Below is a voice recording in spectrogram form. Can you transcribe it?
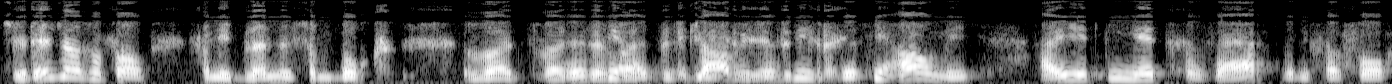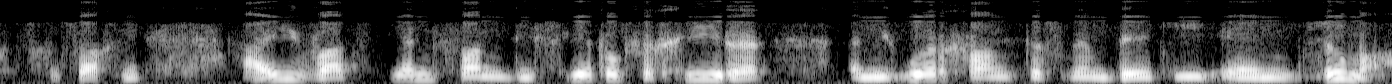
So dis nou 'n geval van die blinde simbok wat wat dis nie, wat beskryf is nie dis nie al nie. Hy het nie net gewerk by die vervolgingsgesag nie. Hy was een van die sleutelfigure in die oorgang tussen Mbeki en Zuma.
